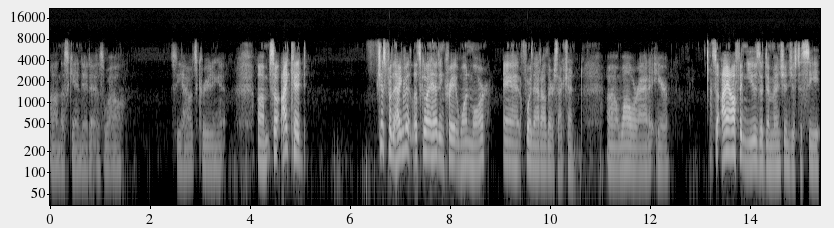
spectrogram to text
on the scan data as well. See how it's creating it. Um, so I could, just for the heck of it, let's go ahead and create one more and for that other section uh, while we're at it here. So I often use a dimension just to see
